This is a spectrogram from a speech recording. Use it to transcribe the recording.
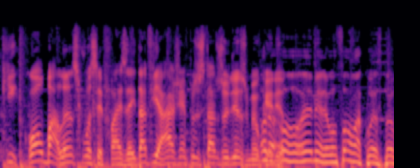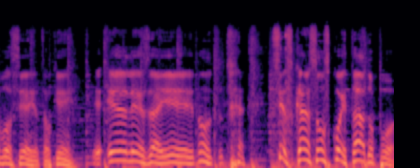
Que, qual o balanço que você faz aí da viagem para os Estados Unidos, meu Olha, querido? Ô, Emílio, eu vou falar uma coisa pra você aí, tá ok? Eles aí. Não, esses caras são os coitados, pô.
